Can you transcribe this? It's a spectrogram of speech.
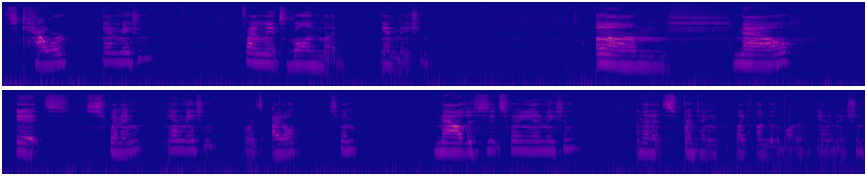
It's cower animation. Finally, it's rolling mud animation. Um, now it's swimming animation, or it's idle swim. Now this is its swimming animation and then it's sprinting like under the water animation.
